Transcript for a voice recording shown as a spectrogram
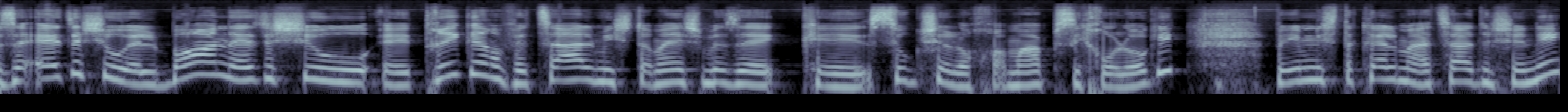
זה איזשהו עלבון, איזשהו אה, טריגר וצה"ל משתמש בזה כסוג של לוחמה פסיכולוגית ואם נסתכל מהצד השני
